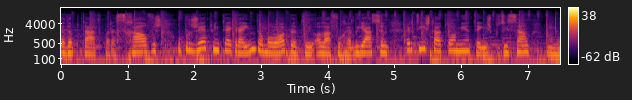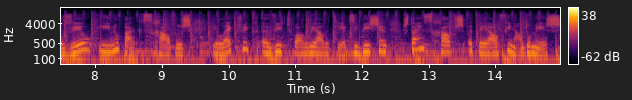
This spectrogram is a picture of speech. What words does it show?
Adaptado para Serralves, o projeto integra ainda uma obra de Olafur Eliasson, artista atualmente em exposição no Museu e no Parque de Serralves. Electric, a Virtual Reality Exhibition, está em Serralves até ao final do mês.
